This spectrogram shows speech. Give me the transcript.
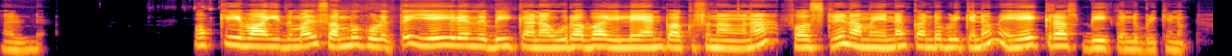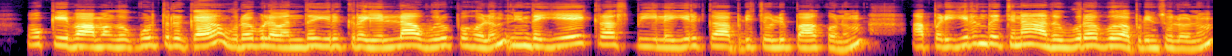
அல்ல. ஓகேவா இது மாதிரி சம்மு கொடுத்து ஏயிலேருந்து பிக்கான உறவா இல்லையான்னு பார்க்க சொன்னாங்கன்னா ஃபர்ஸ்ட்டு நம்ம என்ன கண்டுபிடிக்கணும்? ஏ கிராஸ் பி கண்டுபிடிக்கணும். ஓகேவா அவங்க கொடுத்துருக்க உறவில் வந்து இருக்கிற எல்லா உறுப்புகளும் இந்த ஏ கிராஸ் பியில் இருக்கா அப்படி சொல்லி பார்க்கணும். அப்படி இருந்துச்சுன்னா அது உறவு அப்படின்னு சொல்லணும்.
